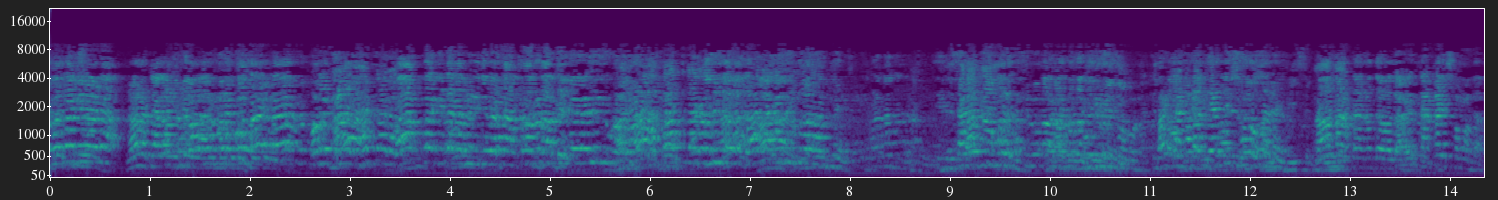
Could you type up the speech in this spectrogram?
করে নাকি ওনা আমার আমার আপনি দেন। এই, শোনেন। টাকাই সমাধান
